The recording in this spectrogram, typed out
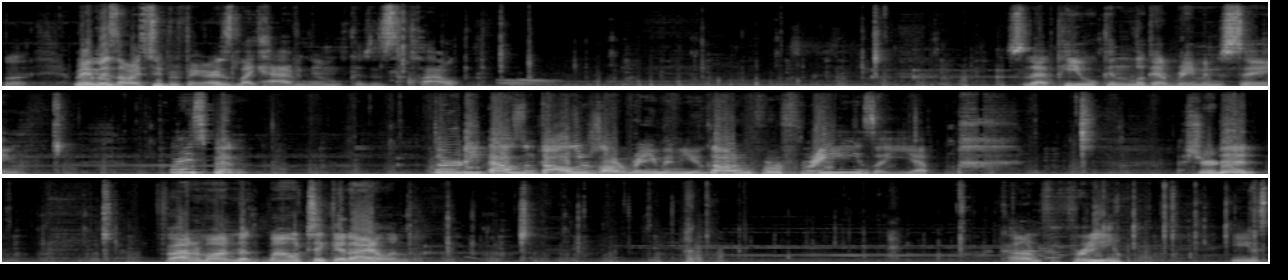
But Raymond's not my super favorite. I just like having him because it's clout. So that people can look at Raymond and say, I spent $30,000 on Raymond. You got him for free? He's like, yep. I sure did. Found him on Nook Mile Ticket Island. For free. He's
